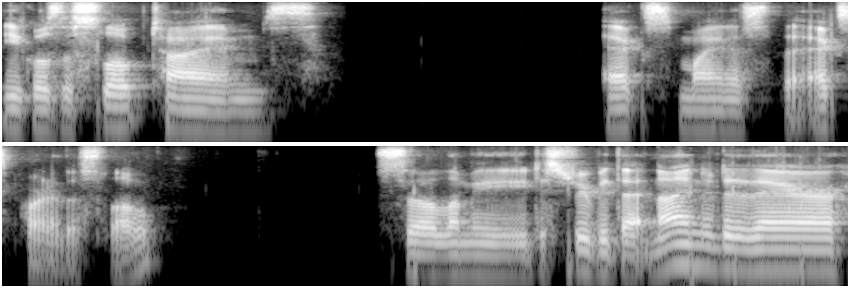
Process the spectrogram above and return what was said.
equals the slope times x minus the x part of the slope. So let me distribute that 9 into there,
